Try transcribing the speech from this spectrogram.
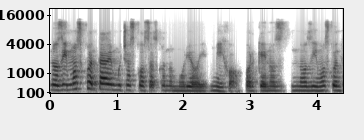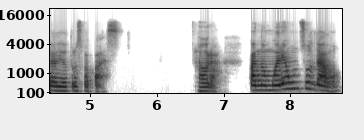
Nos dimos cuenta de muchas cosas cuando murió mi hijo, porque nos, nos dimos cuenta de otros papás. Ahora, cuando muere un soldado,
